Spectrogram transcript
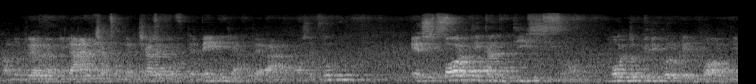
Quando tu hai una bilancia commerciale fortemente alterata, se tu esporti tantissimo, molto più di quello che importi,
